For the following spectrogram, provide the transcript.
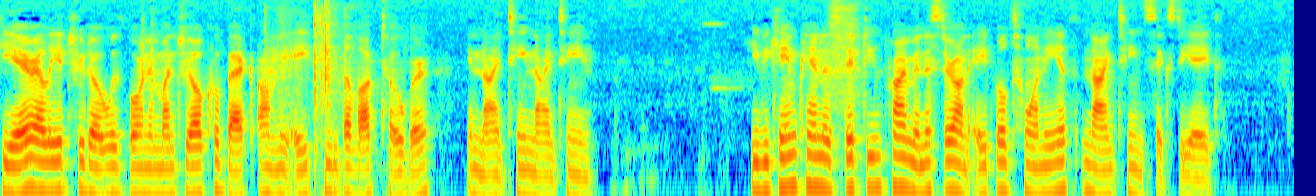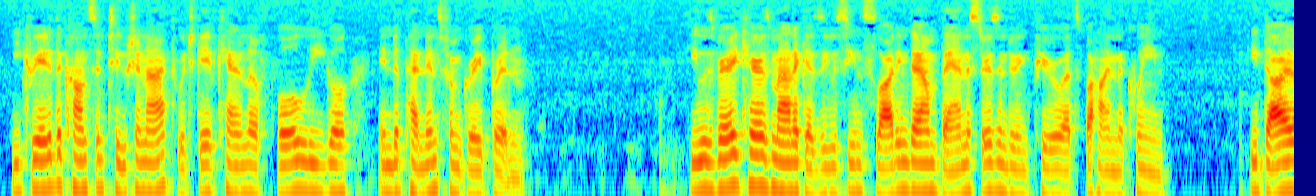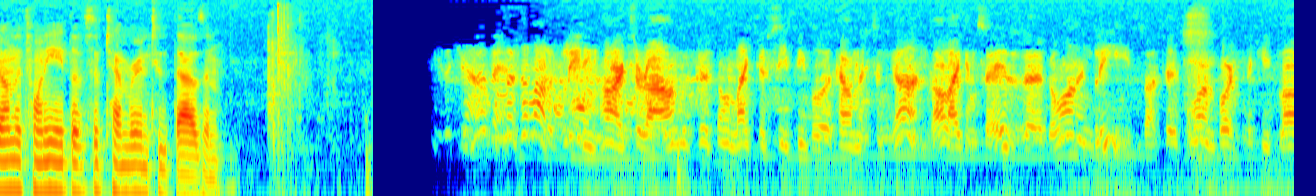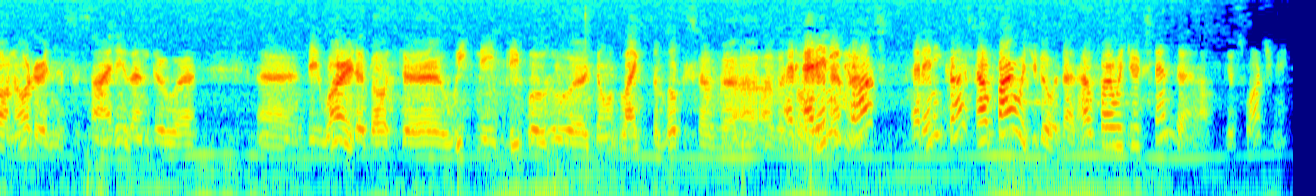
Pierre Elliott Trudeau was born in Montreal, Quebec on the 18th of October in 1919. He became Canada's 15th Prime Minister on April 20th, 1968. He created the Constitution Act, which gave Canada full legal independence from Great Britain. He was very charismatic as he was seen sliding down banisters and doing pirouettes behind the Queen. He died on the 28th of September in 2000. There's a lot of bleeding hearts around who just don't like to see people with helmets and guns. All I can say is uh, go on and bleed, but it's more important to keep law and order in this society than to uh, uh, be worried about uh, weak-kneed people who uh, don't like the looks of, uh, of a At, at any cost? At any cost? How far would you go with that? How far would you extend that? Just watch me.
